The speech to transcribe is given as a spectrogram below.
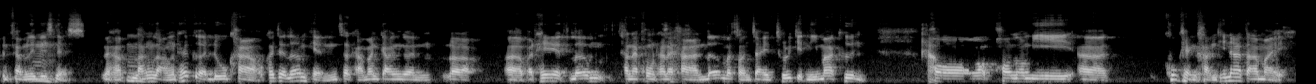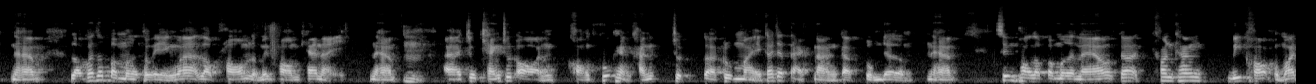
เป็น family business นะครับหลังๆ ถ้าเกิดดูข่าวก็จะเริ่มเห็นสถาบันการเงินระดับประเทศ เริ่มธนาคารธนาคาร เริ่มมาสนใจธุรกิจนี้มากขึ้น พอพอเรามี คู่แข่งขันที่หน้าตาใหม่นะครับ เราก็ต้องประเมินตัวเองว่าเราพร้อมหรือไม่พร้อมแค่ไหนนะครับจุดแข็งจุดอ่อนของคู่แข่งขันจุดกลุ่มใหม่ก็จะแตกต่างกับกลุ่มเดิมนะครับ ซึ่งพอเราประเมินแล้วก็ค่อนข้างวิเคราะห์ผมว่า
